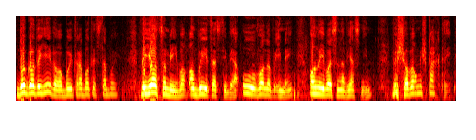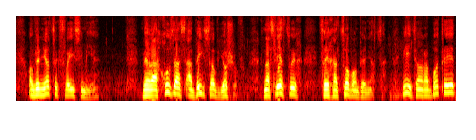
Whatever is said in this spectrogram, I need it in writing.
До года его будет работать с тобой. Бьется мимо, он выйдет от тебя, у вонов имей, он и его сыновья с ним, вешовел мишпахты, он вернется к своей семье. Верахузас авейсов Йошев, к наследству их, своих отцов он вернется. Видите, он работает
